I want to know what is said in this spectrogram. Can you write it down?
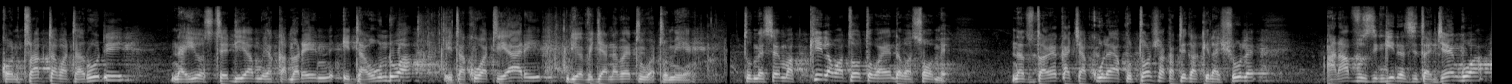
contractor watarudi na hiyo stadium ya Kamarin itaundwa, itakuwa tayari, ndio vijana wetu watumie. Tumesema kila watoto waende wasome na tutaweka chakula ya kutosha katika kila shule, alafu zingine zitajengwa,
